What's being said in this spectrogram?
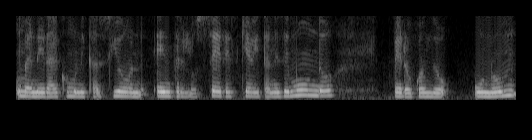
manera de comunicación entre los seres que habitan ese mundo, pero cuando uno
